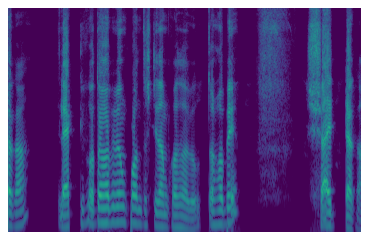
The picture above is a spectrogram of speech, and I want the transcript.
টাকা, তাহলে একটি কত হবে এবং পঞ্চাশটি দাম কত হবে? উত্তর হবে ষাট টাকা।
